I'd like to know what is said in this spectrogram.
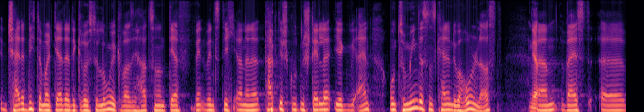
entscheidet nicht einmal der, der die größte Lunge quasi hat, sondern der, wenn es dich an einer taktisch guten Stelle irgendwie ein und zumindest keinen überholen lässt, ja. ähm, weißt, äh,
